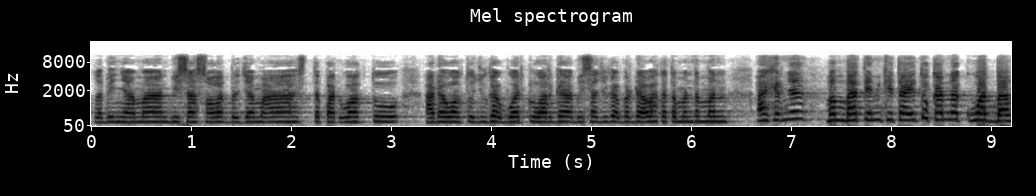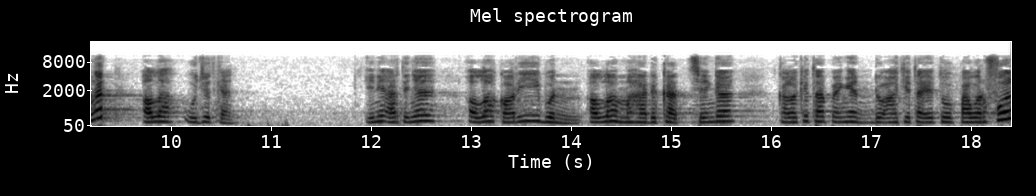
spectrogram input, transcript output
lebih nyaman, bisa sholat berjamaah tepat waktu, ada waktu juga buat keluarga, bisa juga berdakwah ke teman-teman. Akhirnya membatin kita itu karena kuat banget, Allah wujudkan. Ini artinya Allah qaribun, Allah maha dekat. Sehingga kalau kita pengen doa kita itu powerful,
